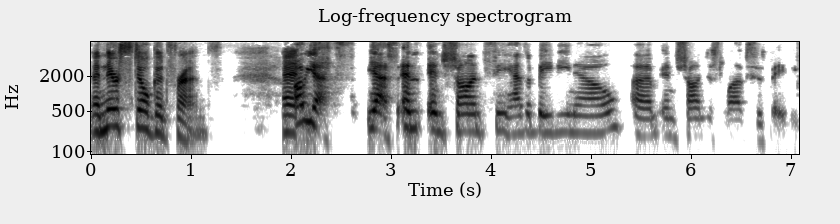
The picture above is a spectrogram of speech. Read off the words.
And they're still good friends. And- oh yes, yes. And and Sean C has a baby now, um, and Sean just loves his baby.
